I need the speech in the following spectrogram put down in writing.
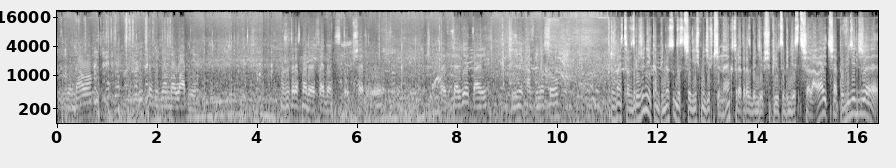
Wyglądało i to wygląda ładnie. Może teraz nagraj fragment z tej przerwy. Tutaj w przerwie, tutaj w drużynie Campinosu Proszę Państwa, w drużynie Campinosu dostrzegliśmy dziewczynę, która teraz będzie przy piłce, będzie strzelała i trzeba powiedzieć, że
